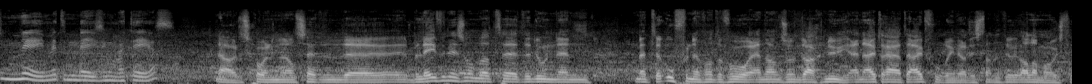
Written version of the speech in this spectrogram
U mee met de Amazing Matthäus? Nou, het is gewoon een ontzettende belevenis om dat te doen. En met de oefenen van tevoren en dan zo'n dag nu. En uiteraard de uitvoering, dat is dan natuurlijk het allermooiste.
